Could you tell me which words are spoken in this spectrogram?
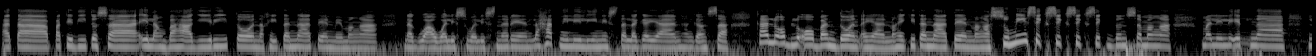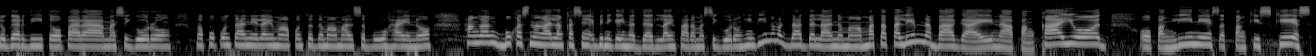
At ah, pati dito sa ilang bahagi rito nakita natin may mga nagwawalis-walis na rin. Lahat nililinis talaga yan hanggang sa kaloob-looban doon. Ayan makikita natin mga sumisik-sik-sik-sik doon sa mga maliliit na lugar dito para masigurong mapupuntahan nila yung mga puntod ng mga mahal sa buhay no? Hanggang bukas na nga lang kasi ang ibinigay na deadline para masigurong hindi na magdadala ng mga matatalim na bagay na pangkayod o panglinis at pangkiskis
